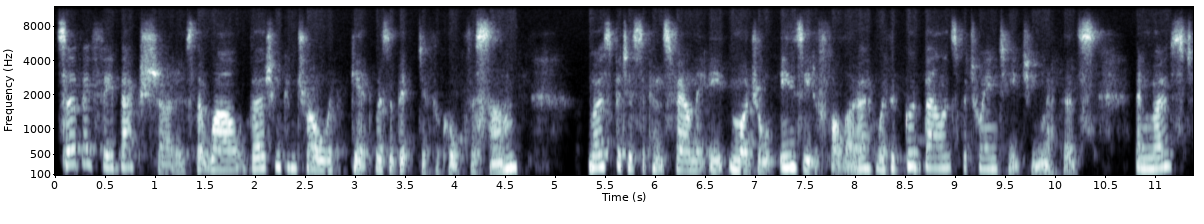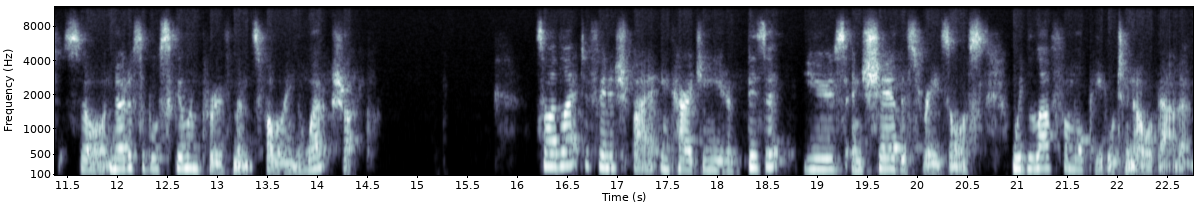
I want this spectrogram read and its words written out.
Survey feedback shows that while version control with Git was a bit difficult for some, most participants found the module easy to follow with a good balance between teaching methods, and most saw noticeable skill improvements following the workshop. So I'd like to finish by encouraging you to visit, use and share this resource. We'd love for more people to know about it.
